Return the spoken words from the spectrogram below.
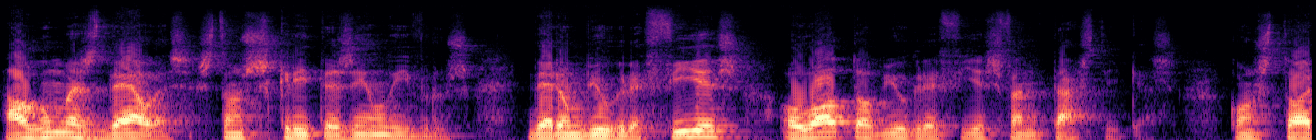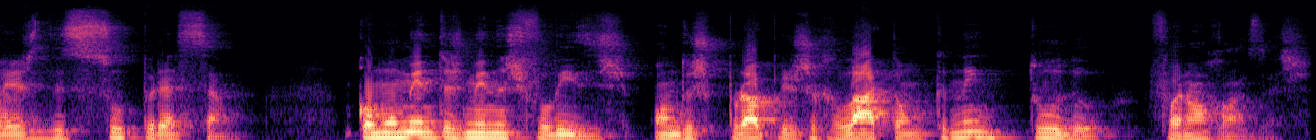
Algumas delas estão escritas em livros, deram biografias ou autobiografias fantásticas, com histórias de superação, com momentos menos felizes, onde os próprios relatam que nem tudo foram rosas.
